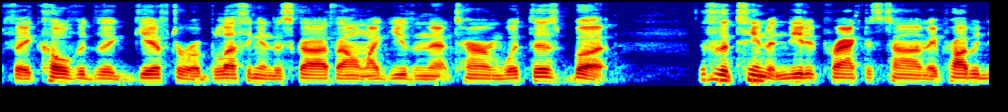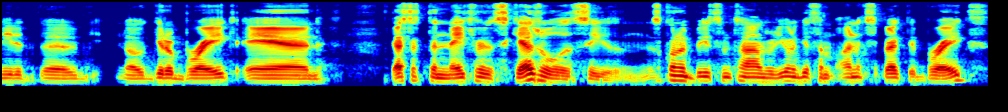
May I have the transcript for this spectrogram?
say COVID the gift or a blessing in disguise. I don't like using that term with this, but this is a team that needed practice time. They probably needed to you know get a break, and that's just the nature of the schedule this season. There's going to be some times where you're going to get some unexpected breaks,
